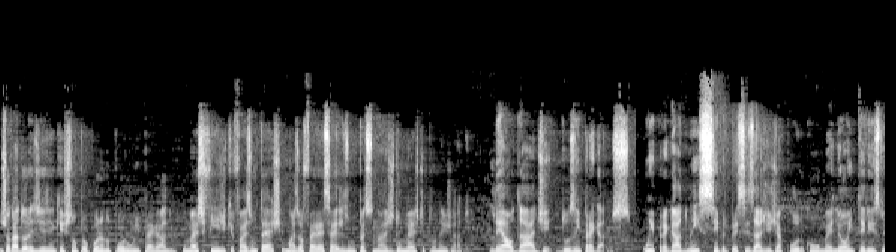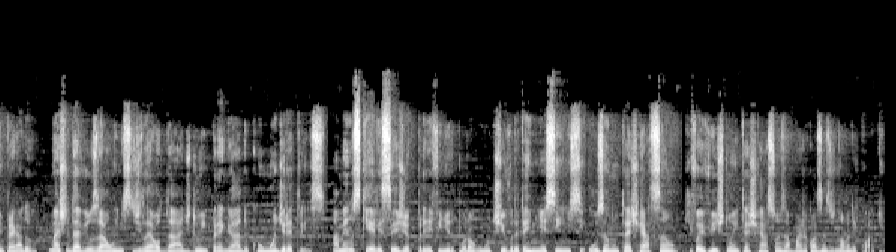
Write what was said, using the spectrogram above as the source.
Os jogadores dizem que estão procurando por um empregado. O mestre finge que faz um teste, mas oferece a eles um personagem do mestre planejado. Lealdade dos empregados. Um empregado nem sempre precisa agir de acordo com o melhor interesse do empregador. O mestre deve usar o índice de lealdade do empregado como uma diretriz. A menos que ele seja predefinido por algum motivo, determine esse índice usando um teste de reação, que foi visto em teste de reações na página 494.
